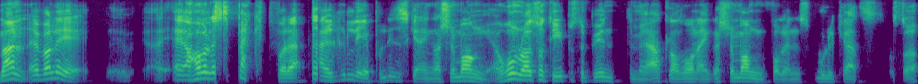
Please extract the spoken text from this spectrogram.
Men jeg, veldig, jeg har veldig respekt for det ærlige politiske engasjementet. Hun var en sånn type som begynte med et eller annet sånn engasjement for en skolekrets. og så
